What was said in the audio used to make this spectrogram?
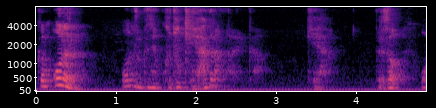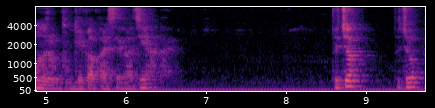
그럼 오늘은 오늘은 그냥 구두 계약을 안 하니까 계약. 그래서 오늘은 분계가 발생하지 않아요. 됐죠? 됐죠?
